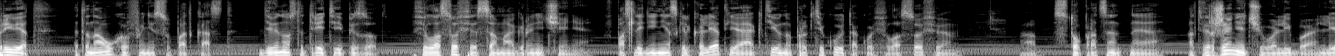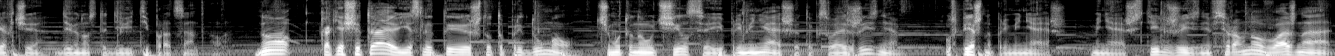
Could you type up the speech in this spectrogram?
Привет, это Наухов и Несу подкаст. 93-й эпизод. Философия самоограничения. В последние несколько лет я активно практикую такую философию. А, стопроцентное отвержение чего-либо легче 99-процентного. Но, как я считаю, если ты что-то придумал, чему-то научился и применяешь это к своей жизни, успешно применяешь, меняешь стиль жизни, все равно важно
